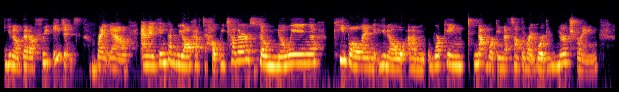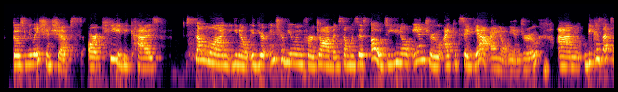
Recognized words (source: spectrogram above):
you know, that are free agents right now. And I think that we all have to help each other. So knowing people and, you know, um, working, not working, that's not the right word, nurturing those relationships are key because someone, you know, if you're interviewing for a job and someone says, "Oh, do you know Andrew?" I could say, "Yeah, I know Andrew," um, because that's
